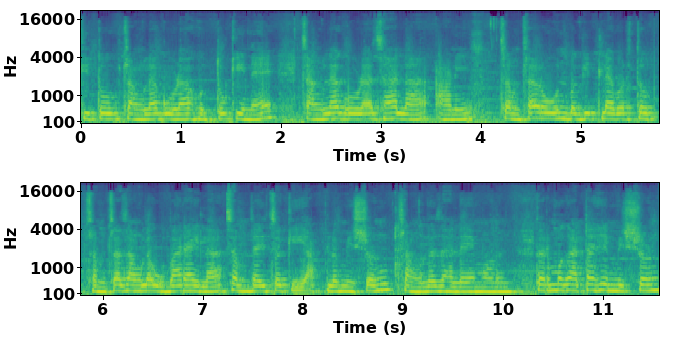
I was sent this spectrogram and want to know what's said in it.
की तो चांगला गोळा होतो की नाही चांगला गोळा झाला आणि चमचा रोवून बघितल्यावर तो चमचा चांगला उभा राहिला समजायचं की आपलं मिश्रण चांगलं झालंय म्हणून. तर मग आता हे मिश्रण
